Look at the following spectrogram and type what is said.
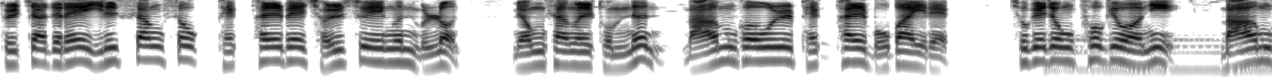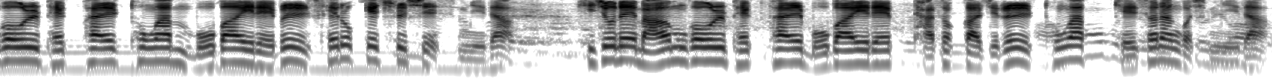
불자들의 일상 속 108배 절수행은 물론 명상을 돕는 마음거울 108 모바일 앱, 조계종 포교원이 마음거울 108 통합 모바일 앱을 새롭게 출시했습니다. 기존의 마음거울 108 모바일 앱 5가지를 통합 개선한 것입니다.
